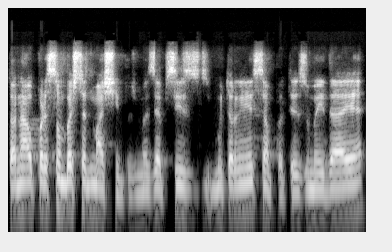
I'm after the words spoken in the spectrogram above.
Torna a operação bastante mais simples, mas é preciso muita organização. Para teres uma ideia,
